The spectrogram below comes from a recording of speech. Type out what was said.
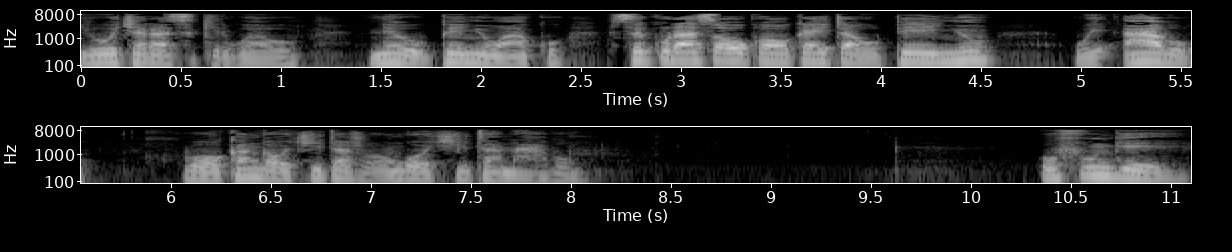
iwe ucharasikirwawo neupenyu hwako. Sekurasawo kwawakaita upenyu hweavo vawakanga uchiita zvaunga uchiita navo. Ufunge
